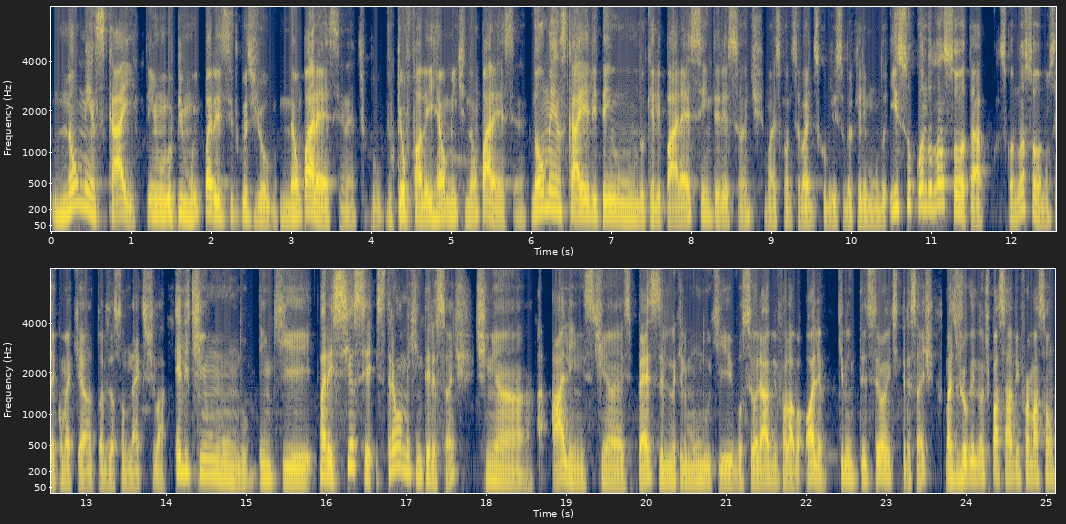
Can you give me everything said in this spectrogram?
no Man's Sky tem um loop muito parecido com esse jogo. Não parece, né? Tipo, do que eu falei, realmente não parece, né? No Man's Sky ele tem um mundo que ele parece interessante, mas quando você vai descobrir sobre aquele mundo. Isso quando lançou, tá? Isso quando lançou. Não sei como é que é a atualização Next lá. Ele tinha um mundo em que parecia ser extremamente interessante interessante. Tinha aliens, tinha espécies ali naquele mundo que você olhava e falava: olha, aquilo é extremamente interessante, mas o jogo ele não te passava informação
